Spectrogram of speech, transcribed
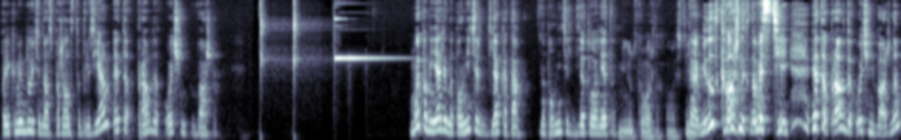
Порекомендуйте нас, пожалуйста, друзьям, это правда очень важно. Мы поменяли наполнитель для кота наполнитель для туалета. Минутка важных новостей. Да, минутка важных новостей. Это правда очень важно.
